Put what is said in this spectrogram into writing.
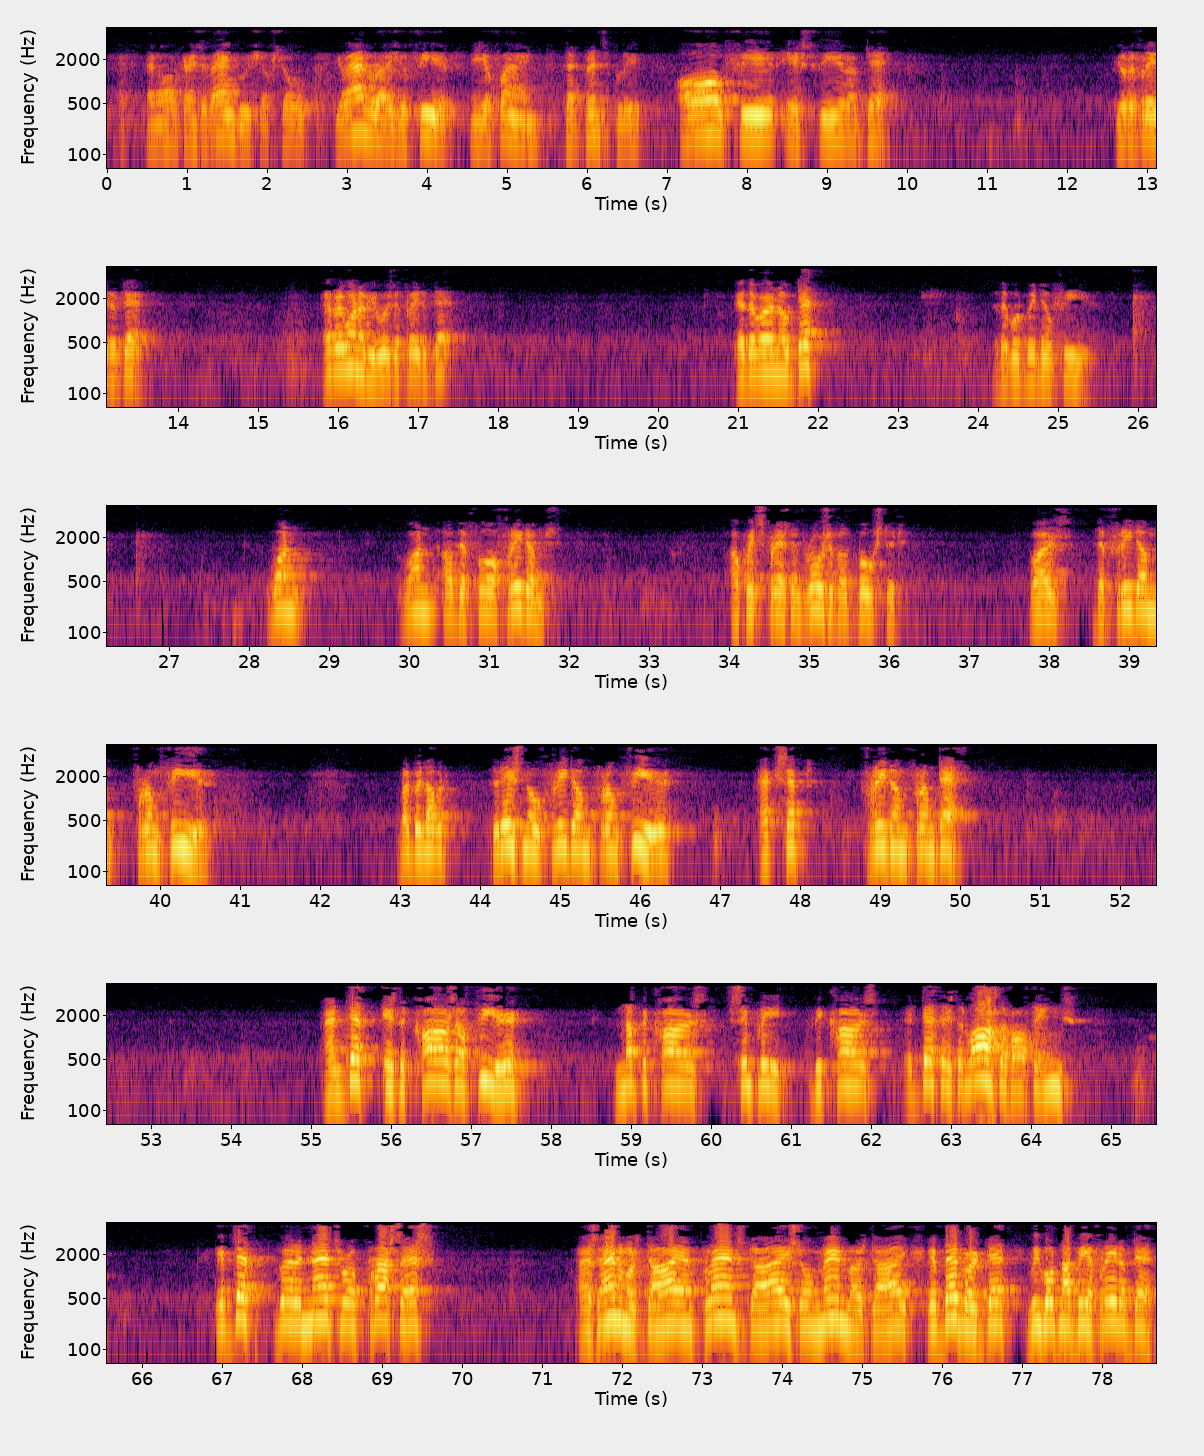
and all kinds of anguish of soul. You analyze your fear and you find that principally all fear is fear of death. You're afraid of death. Every one of you is afraid of death. If there were no death, there would be no fear. One, one of the four freedoms of which President Roosevelt boasted was the freedom from fear. But beloved, there is no freedom from fear except freedom from death. And death is the cause of fear, not because, simply because death is the last of all things. If death were a natural process, as animals die and plants die, so men must die. If that were death, we would not be afraid of death.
